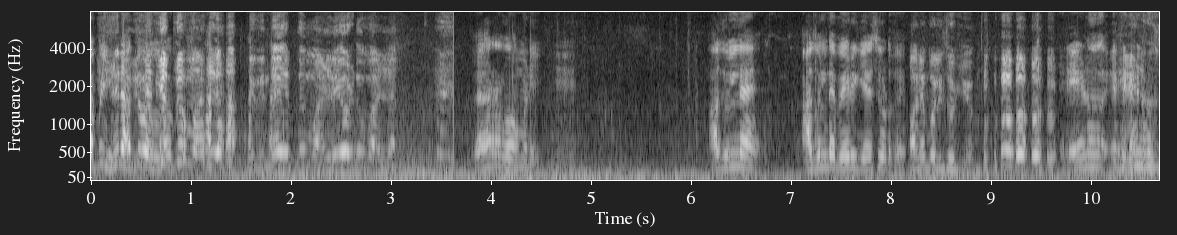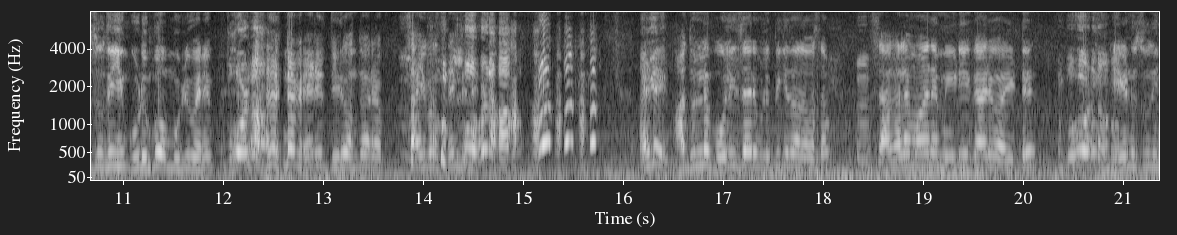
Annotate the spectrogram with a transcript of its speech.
അപ്പൊ ഇതിനകത്ത്. ഇതിനകത്ത് മഴ ഇതിനകത്ത് മഴയോട് മഴ. വേറൊരു കോമഡി അതുലിനെ അതുലിന്റെ പേര് കേസ് കൊടുത്ത് അവനെ പോലീസ് നോക്കിയോ? രേണു രേണു സുധയും കുടുംബവും മുഴുവനും. അതിന്റെ പേര് തിരുവനന്തപുരം സൈബർ സെല്ലിൽ. അതെ അതുലിനെ പോലീസുകാർ വിളിപ്പിക്കുന്ന ദിവസം സകലമാന മീഡിയക്കാരുമായിട്ട് പോണോ രേണു സുധി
